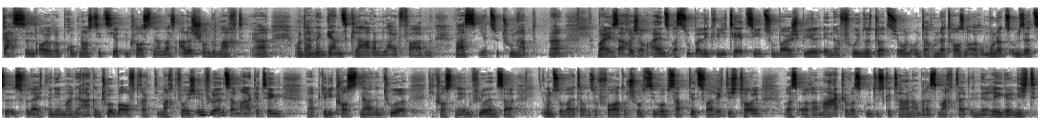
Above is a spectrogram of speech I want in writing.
Das sind eure prognostizierten Kosten. Wir haben das alles schon gemacht. Ja? Und dann einen ganz klaren Leitfaden, was ihr zu tun habt. Ne? Weil ich sage euch auch eins, was super Liquidität zieht, zum Beispiel in einer frühen Situation unter 100.000 Euro Monatsumsätze, ist vielleicht, wenn ihr mal eine Agentur beauftragt, die macht für euch Influencer-Marketing. Dann habt ihr die Kosten der Agentur, die Kosten der Influencer und so weiter und so fort. Und schwuppsdiwupps habt ihr zwar richtig toll was eurer Marke was Gutes getan, aber das macht halt in der der Regel nicht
